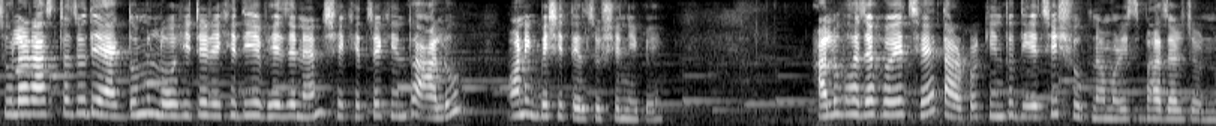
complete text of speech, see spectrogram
চুলার আঁচটা যদি একদম লো হিটে রেখে দিয়ে ভেজে নেন, সেক্ষেত্রে কিন্তু আলু অনেক বেশি তেল চুষে নেবে। আলু ভাজা হয়েছে, তারপর কিন্তু দিয়েছি শুকনা মরিচ ভাজার জন্য।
